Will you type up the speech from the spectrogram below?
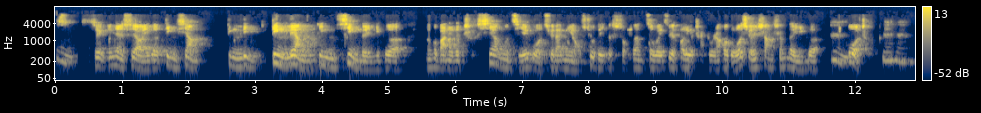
嗯，所以关键是要一个定向、定力、定量、定性的一个。能够把你的项目结果去来描述的一个手段作为最后一个产出，然后螺旋上升的一个过程。嗯哼，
